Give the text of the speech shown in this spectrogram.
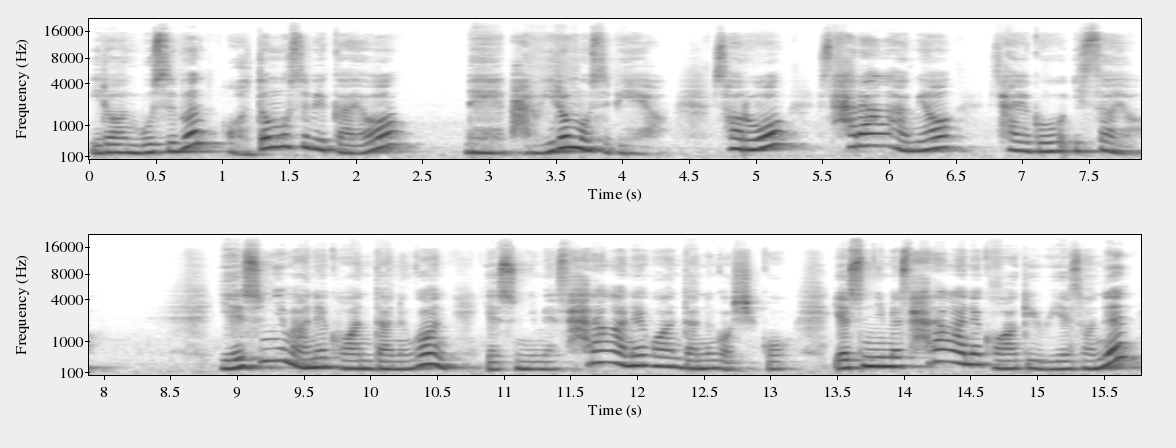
이런 모습은 어떤 모습일까요? 네, 바로 이런 모습이에요. 서로 사랑하며 살고 있어요. 예수님 안에 거한다는 건 예수님의 사랑 안에 거한다는 것이고 예수님의 사랑 안에 거하기 위해서는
